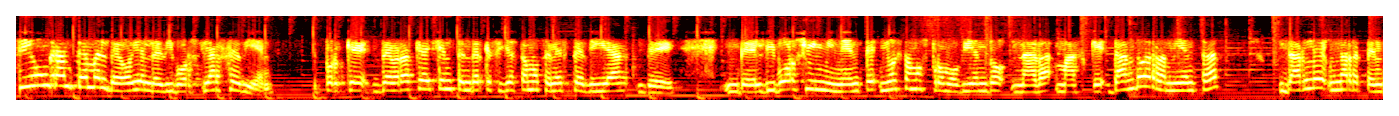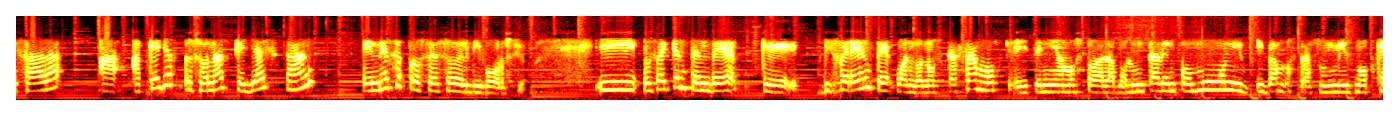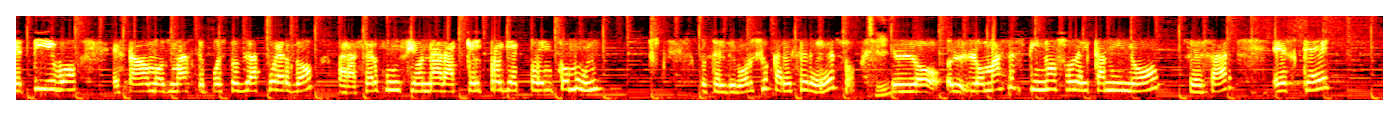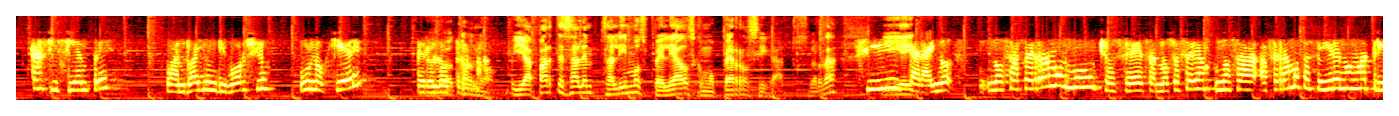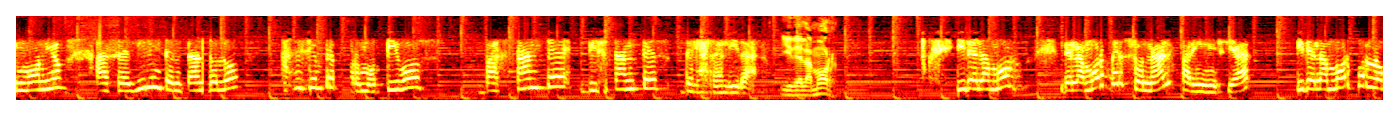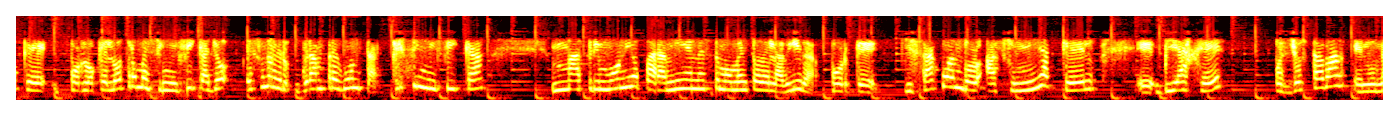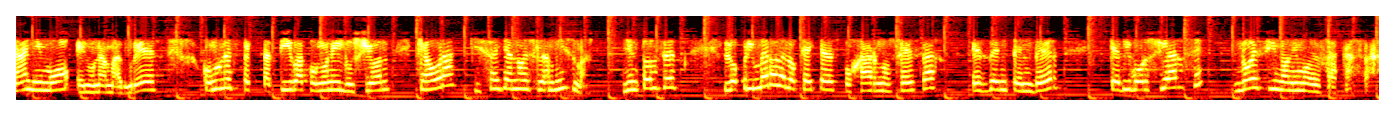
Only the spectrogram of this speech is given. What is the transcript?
sí, un gran tema el de hoy, el de divorciarse bien. Porque de verdad que hay que entender que si ya estamos en este día de del divorcio inminente, no estamos promoviendo nada más que dando herramientas, darle una repensada a aquellas personas que ya están en ese proceso del divorcio. Y pues hay que entender que diferente cuando nos casamos, que ahí teníamos toda la voluntad en común y íbamos tras un mismo objetivo, estábamos más que puestos de acuerdo para hacer funcionar aquel proyecto en común, pues el divorcio carece de eso. Sí. Lo, lo más espinoso del camino, César, es que casi siempre cuando hay un divorcio, uno quiere, pero el, otro, no. Y aparte salen, salimos peleados como perros y gatos, ¿verdad? Sí, Y- caray, no- nos aferramos mucho, César, nos, aferra- nos aferramos a seguir en un matrimonio, a seguir intentándolo, casi siempre por motivos bastante distantes de la realidad. Y del amor. Y del amor, del amor personal para iniciar y del amor por lo que por lo que el otro me significa. Yo es una gr- gran pregunta, ¿qué significa matrimonio para mí en este momento de la vida? Porque quizá cuando asumí aquel eh, viaje, pues yo estaba en un ánimo, en una madurez, con una expectativa, con una ilusión que ahora quizá ya no es la misma. Y entonces, lo primero de lo que hay que despojarnos, César, es de entender que divorciarse no es sinónimo de fracasar.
